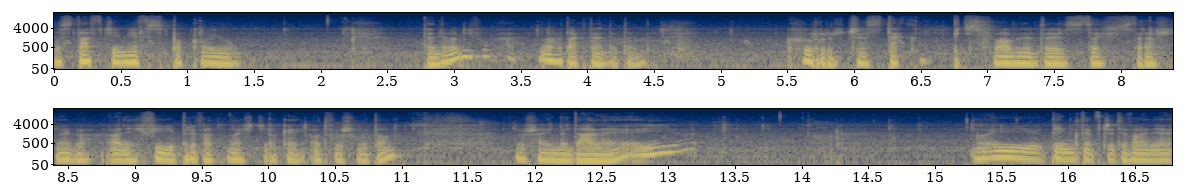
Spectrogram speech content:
Zostawcie mnie w spokoju. Tędy mam w ogóle? No tak, tędy, tędy. Kurczę, tak być sławnym to jest coś strasznego. Ale chwili prywatności. Okay, otwórzmy to. Ruszajmy dalej. No i piękne wczytywanie.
